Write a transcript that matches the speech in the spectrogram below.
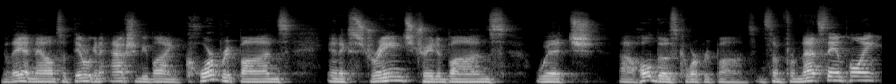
You know, they announced that they were going to actually be buying corporate bonds and exchange traded bonds, which uh, hold those corporate bonds. And so, from that standpoint,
